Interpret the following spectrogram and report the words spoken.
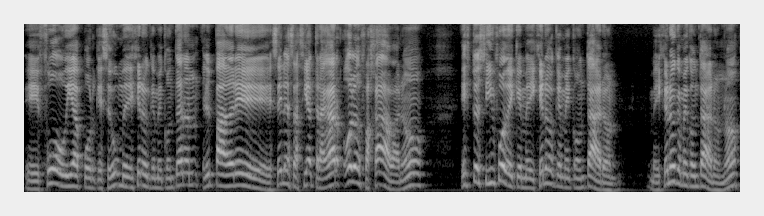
eh, fobia porque según me dijeron que me contaron, el padre se les hacía tragar o los fajaba, ¿no? Esto es info de que me dijeron que me contaron. Me dijeron que me contaron, ¿no?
